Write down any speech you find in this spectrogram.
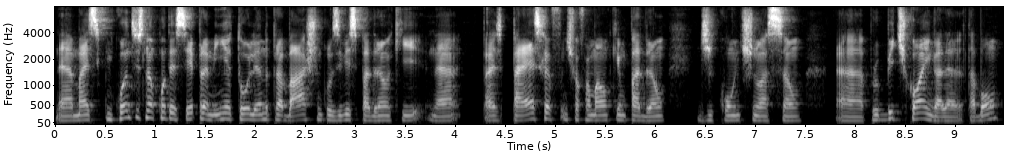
Né? Mas enquanto isso não acontecer, para mim, eu estou olhando para baixo, inclusive esse padrão aqui, né? parece, que a gente vai formar aqui um padrão de continuação uh, ah, para o Bitcoin, galera, tá bom?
